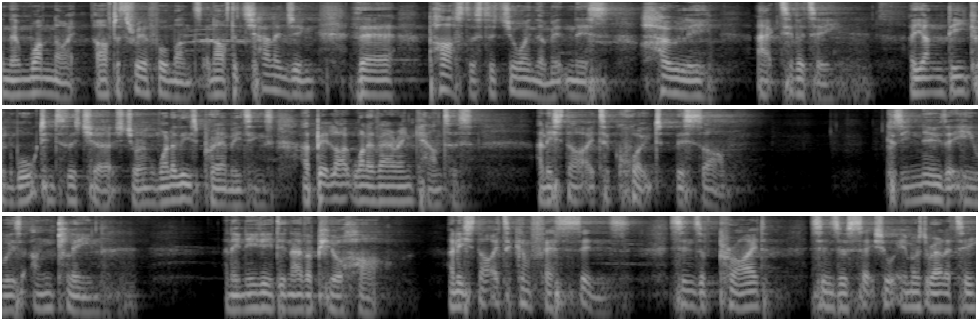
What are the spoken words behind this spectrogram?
And then one night, after three or four months, and after challenging their pastors to join them in this holy activity, a young deacon walked into the church during one of these prayer meetings, a bit like one of our encounters, and he started to quote this psalm because he knew that he was unclean and he needed, he didn't have a pure heart. And he started to confess sins sins of pride, sins of sexual immorality,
